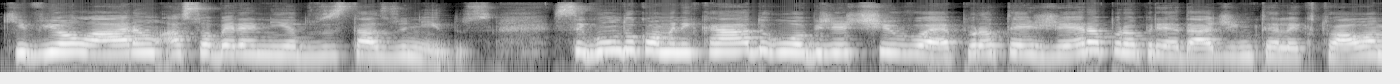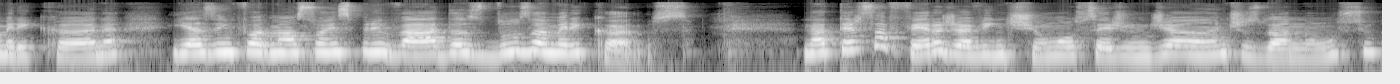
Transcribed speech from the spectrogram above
que violaram a soberania dos Estados Unidos. Segundo o comunicado, o objetivo é proteger a propriedade intelectual americana e as informações privadas dos americanos. Na terça-feira, dia 21, ou seja, um dia antes do anúncio,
